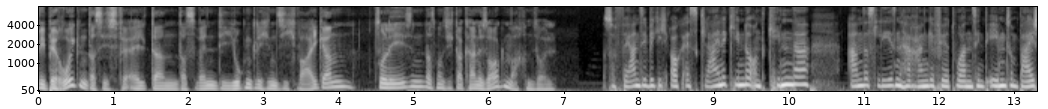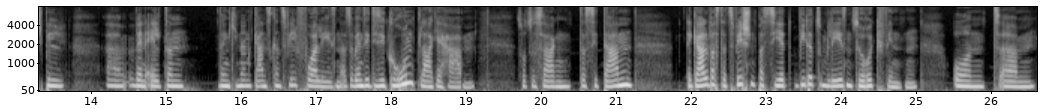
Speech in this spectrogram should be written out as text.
wie beruhigend das ist für Eltern, dass wenn die Jugendlichen sich weigern zu lesen, dass man sich da keine Sorgen machen soll. Sofern sie wirklich auch als kleine Kinder und Kinder an das Lesen herangeführt worden sind, eben zum Beispiel, äh, wenn Eltern den Kindern ganz, ganz viel vorlesen. Also wenn sie diese Grundlage haben, sozusagen, dass sie dann, egal was dazwischen passiert, wieder zum Lesen zurückfinden und ähm,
